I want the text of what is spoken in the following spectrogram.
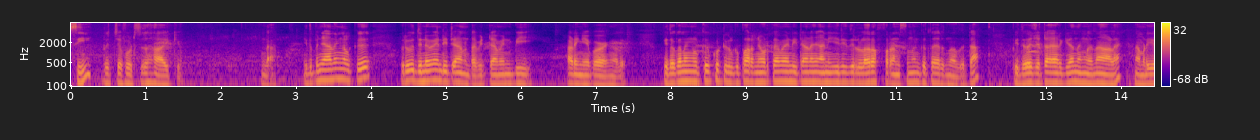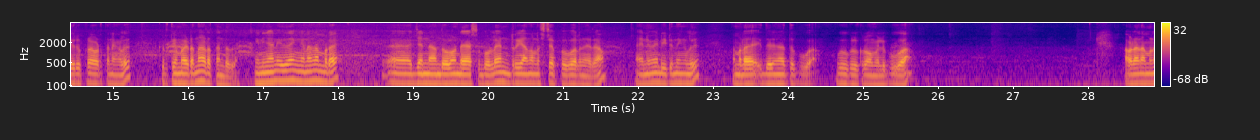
സി റിച്ച് ഫുഡ്സ് സഹായിക്കും. ഉണ്ടാ ഇതിപ്പോൾ ഞാൻ നിങ്ങൾക്ക് ഒരു ഇതിന് വേണ്ടിയിട്ടാണ് കേട്ടോ വിറ്റാമിൻ ബി അടങ്ങിയ പഴങ്ങൾ ഇതൊക്കെ നിങ്ങൾക്ക് കുട്ടികൾക്ക് പറഞ്ഞു കൊടുക്കാൻ വേണ്ടിയിട്ടാണ് ഞാൻ ഈ രീതിയിലുള്ള റെഫറൻസ് നിങ്ങൾക്ക് തരുന്നത് കേട്ടോ അപ്പോൾ ഇത് വെച്ചിട്ടായിരിക്കും നിങ്ങൾ നാളെ നമ്മുടെ ഈ ഒരു പ്രവർത്തനങ്ങൾ കൃത്യമായിട്ട് നടത്തേണ്ടത്. ഇനി ഞാൻ ഇത് എങ്ങനെ നമ്മുടെ ജന്നാന്തോളം ഡാഷ്ബോർഡിൽ എന്റർ ചെയ്യാന്നുള്ള സ്റ്റെപ്പ് പറഞ്ഞുതരാം. അതിന് വേണ്ടിയിട്ട് നിങ്ങൾ നമ്മുടെ ഇതിനകത്ത് പോവുക ഗൂഗിൾ ക്രോമിൽ പോവുക അവിടെ നമ്മൾ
